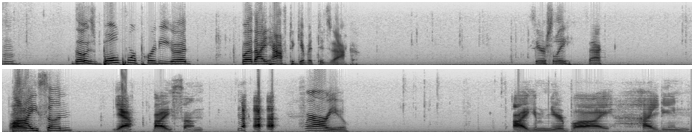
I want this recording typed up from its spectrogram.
mm, those both were pretty good, but I have to give it to Zach. Seriously, Zach, but- bye, son. Yeah, bye, son. Where are you? I am nearby, hiding.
